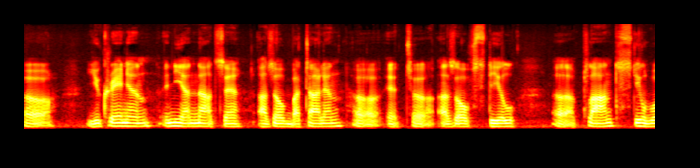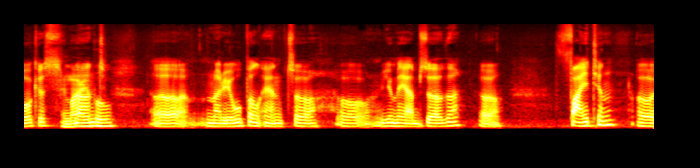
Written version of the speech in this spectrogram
uh, Ukrainian neo-Nazi Azov battalion uh, at Azov steel uh, plant, steel workers In plant, Mariupol? uh, Mariupol, and uh, uh, you may observe uh, fighting uh,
